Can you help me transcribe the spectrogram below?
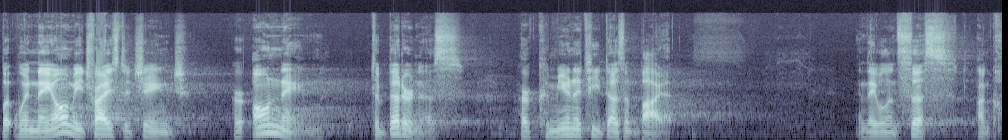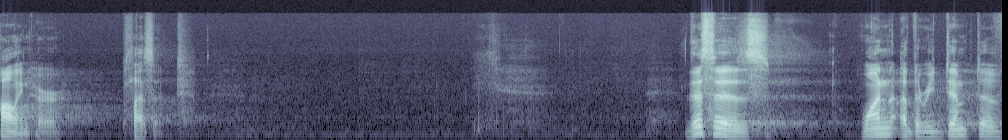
But when Naomi tries to change her own name to bitterness, her community doesn't buy it. And they will insist on calling her pleasant. This is one of the redemptive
